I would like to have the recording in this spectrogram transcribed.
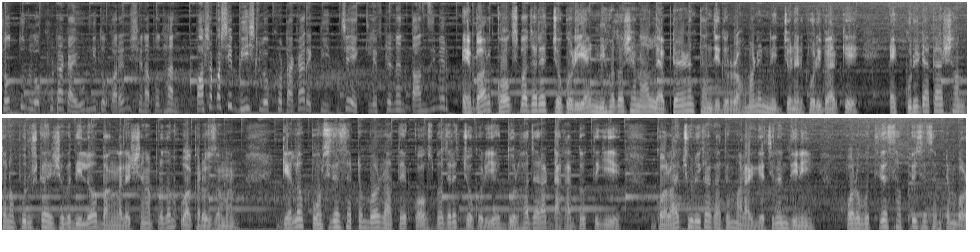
সত্তর লক্ষ টাকায় উন্নীত করেন সেনাপ্রধান। পাশাপাশি বিশ লক্ষ টাকার একটি চেক লেফটেন্যান্ট তানজিমের এবার কক্সবাজারের চকরিয়ায় নিহত সেনা লেফটেন্যান্ট তানজিদুর রহমানের নির্জনের পরিবারকে এক কোটি টাকার সান্ত্বনা পুরস্কার হিসেবে দিল বাংলাদেশ সেনাপ্রধান ওয়াকারুজ্জামান। গেল পঁচিশে সেপ্টেম্বর রাতে কক্সবাজারের চকরিয়ায় দোলহাজারা ডাকাত ধরতে গিয়ে গলায় ছুরিকাঘাতে মারা গিয়েছিলেন তিনি। পরবর্তীতে ছাব্বিশে সেপ্টেম্বর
